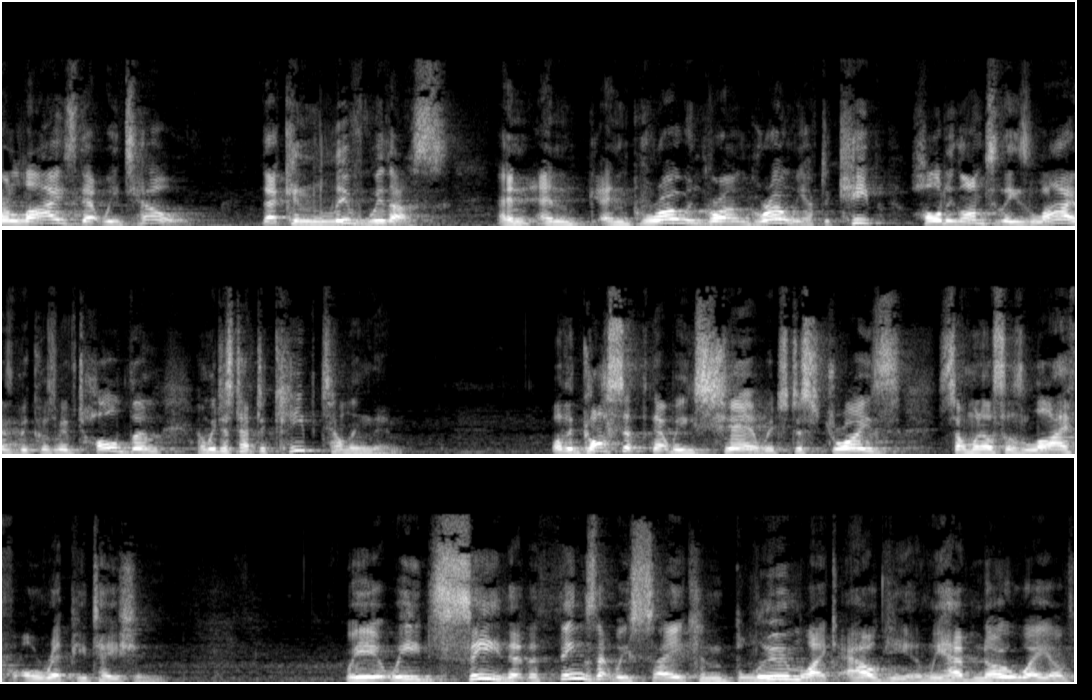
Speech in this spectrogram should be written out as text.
are lies that we tell that can live with us and, and, and grow and grow and grow. And we have to keep holding on to these lies because we've told them and we just have to keep telling them. Or the gossip that we share, which destroys someone else's life or reputation. We, we see that the things that we say can bloom like algae, and we have no way of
